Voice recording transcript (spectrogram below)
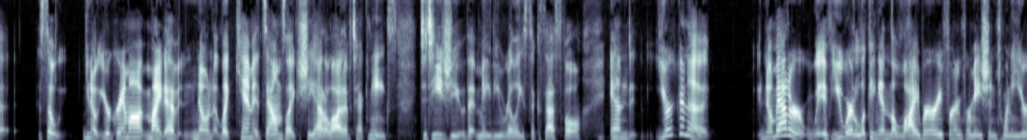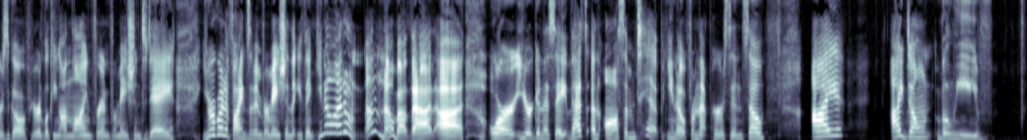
so you know, your grandma might have known, like Kim, it sounds like she had a lot of techniques to teach you that made you really successful. And you're going to no matter if you were looking in the library for information 20 years ago, if you're looking online for information today, you're going to find some information that you think, you know, I don't, I don't know about that, uh, or you're going to say that's an awesome tip, you know, from that person. So, I, I don't believe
